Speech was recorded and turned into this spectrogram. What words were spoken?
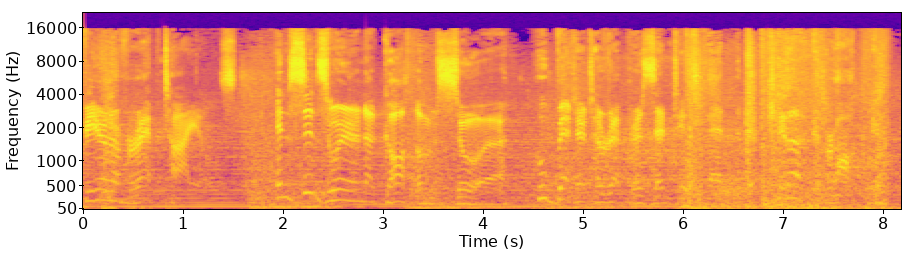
Fear of reptiles. And since we're in a Gotham sewer, who better to represent it than Killer Croc?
